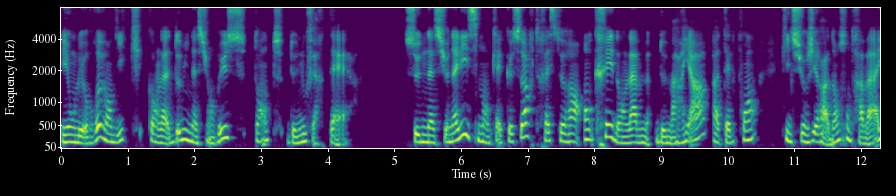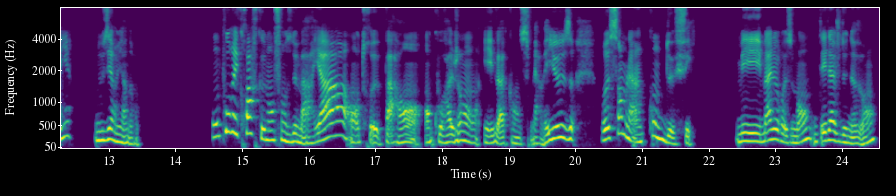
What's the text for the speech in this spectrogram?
et on le revendique quand la domination russe tente de nous faire taire. Ce nationalisme, en quelque sorte, restera ancré dans l'âme de Maria à tel point qu'il surgira dans son travail, nous y reviendrons. On pourrait croire que l'enfance de Maria, entre parents encourageants et vacances merveilleuses, ressemble à un conte de fées. Mais malheureusement, dès l'âge de 9 ans,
